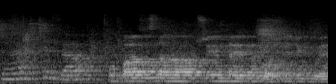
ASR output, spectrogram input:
13 za. Uchwała została przyjęta jednogłośnie. Dziękuję.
